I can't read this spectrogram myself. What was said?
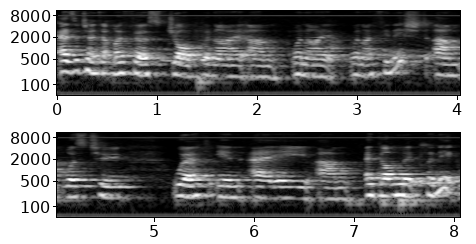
as it turns out, my first job when I, um, when I, when I finished um, was to work in a, um, a government clinic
